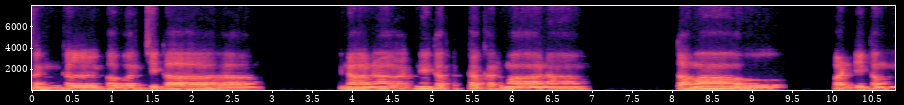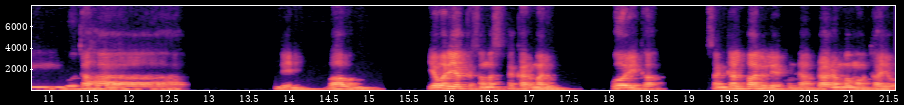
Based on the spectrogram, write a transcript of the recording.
సంకల్పవర్జితా జ్ఞానాగ్నిదగ్ధ కర్మాణం తమాహు పండితం బుధ. దీని భావం ఎవరి యొక్క సమస్త కర్మలు కోరిక సంకల్పాలు లేకుండా ప్రారంభమవుతాయో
